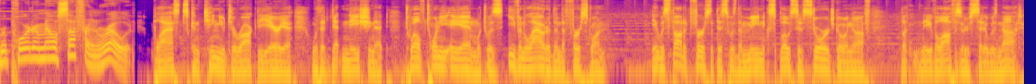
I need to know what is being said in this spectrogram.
Reporter Mel Suffren wrote Blasts continued to rock the area with a detonation at 12:20 a.m., which was even louder than the first one. It was thought at first that this was the main explosive storage going off, but naval officers said it was not.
